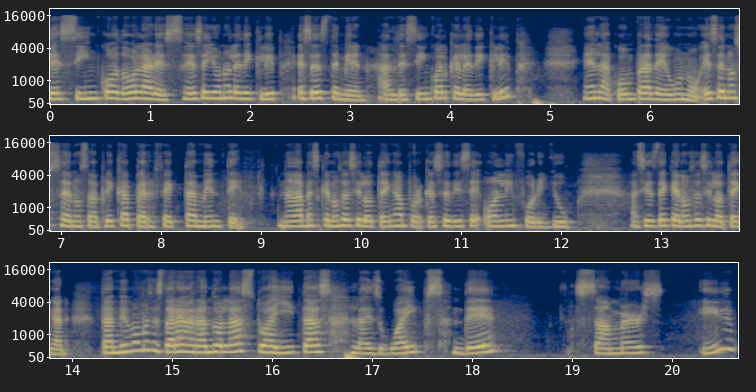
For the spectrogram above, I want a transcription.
de 5 dólares. Ese yo no le di clip. Es este, miren, al de 5 al que le di clip en la compra de uno. Ese no, se nos aplica perfectamente. Nada más que no sé si lo tengan porque se dice only for you. Así es de que no sé si lo tengan. También vamos a estar agarrando las toallitas, las wipes de Summer's Eve.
